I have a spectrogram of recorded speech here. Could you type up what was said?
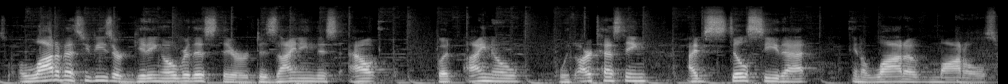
So a lot of SUVs are getting over this. They're designing this out, but I know with our testing, I still see that in a lot of models.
